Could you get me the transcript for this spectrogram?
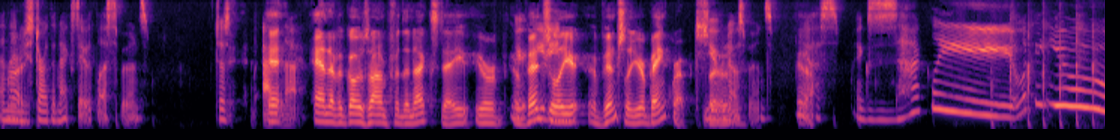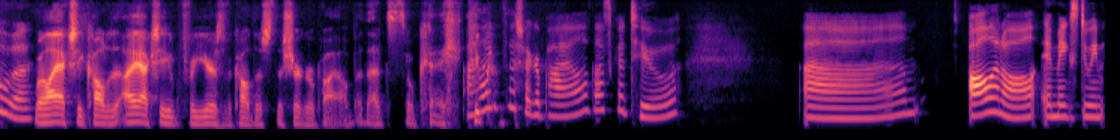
And then you start the next day with less spoons. Just adding And, that. and if it goes on for the next day, you're, You're eventually eventually you're bankrupt. So, you have no spoons. yeah. Yes, exactly. Look at you. well, I actually called it. I actually for years have called this the sugar pile, but that's okay. I Keep- like the sugar pile. That's good too. Um, all in all, it makes doing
